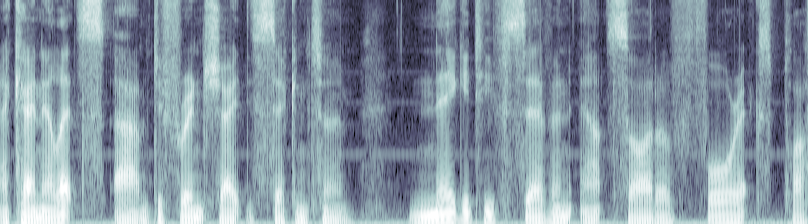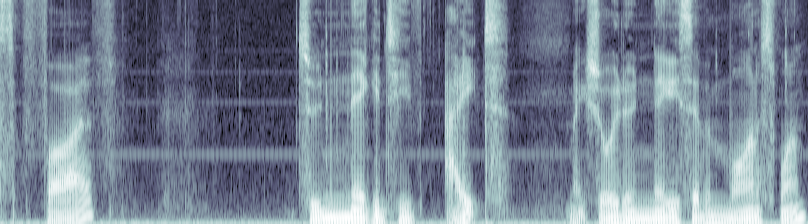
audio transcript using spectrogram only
Okay, now let's um, differentiate this second term. Negative 7 outside of 4x plus 5 to negative 8. Make sure we do negative 7 minus 1.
